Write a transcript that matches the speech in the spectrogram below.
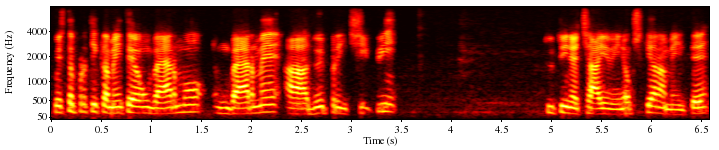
Questo praticamente è un, vermo, un verme a due principi, tutti in acciaio inox chiaramente.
